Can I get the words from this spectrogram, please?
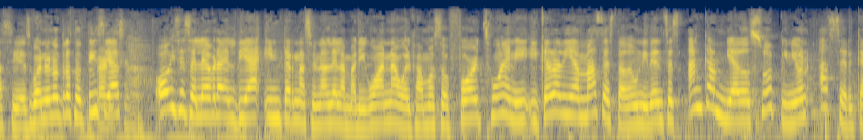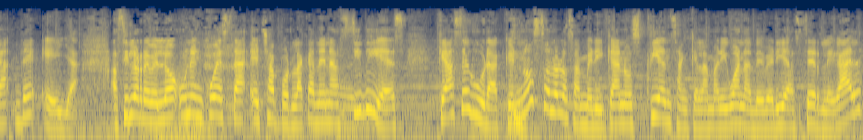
Así es. Bueno, en otras noticias, hoy se celebra el Día Internacional de la Marihuana o el famoso 420 y cada día más estadounidenses han cambiado su opinión acerca de ella. Así lo reveló una encuesta hecha por la cadena CBS que asegura que no solo los americanos piensan que la marihuana debería ser legal,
